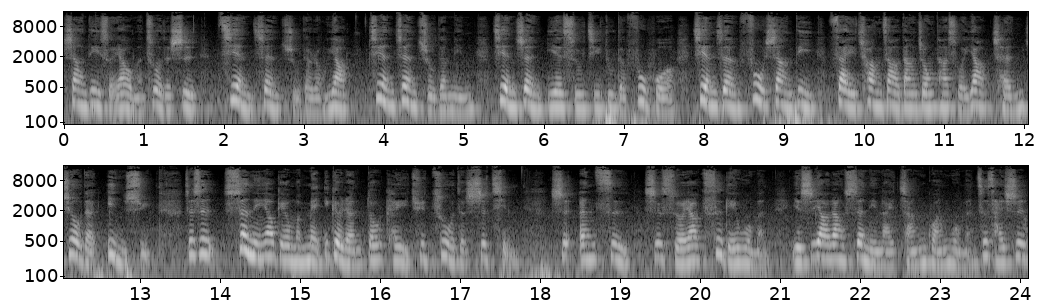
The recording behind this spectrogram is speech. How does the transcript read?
上帝所要我们做的事，见证主的荣耀，见证主的名，见证耶稣基督的复活，见证父上帝在创造当中他所要成就的应许。这是圣灵要给我们每一个人都可以去做的事情，是恩赐，是所要赐给我们，也是要让圣灵来掌管我们，这才是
